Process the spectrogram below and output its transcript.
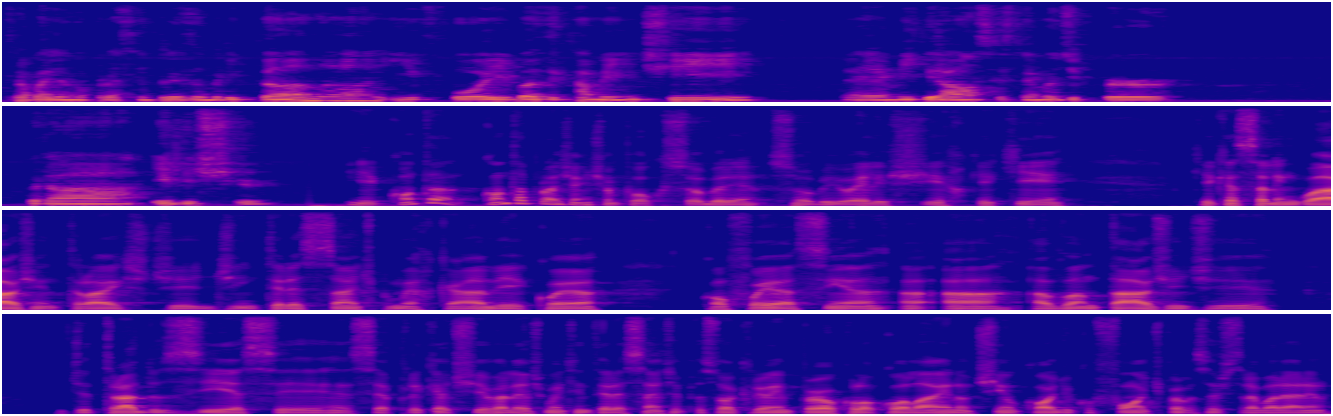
trabalhando para essa empresa americana e foi basicamente é, migrar um sistema de Per para Elixir. E conta, conta pra gente um pouco sobre, sobre o Elixir, o que que, que, que essa linguagem traz de, de interessante para o mercado e qual, é, qual foi assim, a, a, a vantagem de, de traduzir esse, esse aplicativo. Aliás, muito interessante, a pessoa criou em Perl, colocou lá e não tinha o código-fonte para vocês trabalharem.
